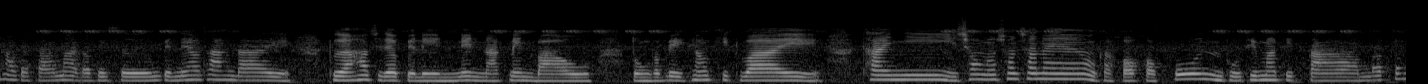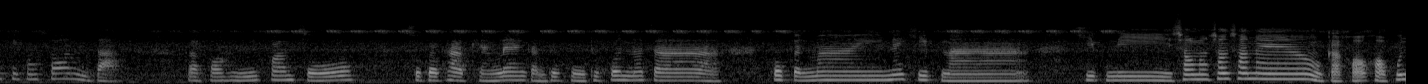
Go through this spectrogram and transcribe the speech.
เฮาก็สามารถเอาไปเสริมเป็นแนวทางใด เพื่อเฮาจะได้ไปเล่นเน้นหนักเน้นเบา ตรงกับเลขที่เฮาคิดไว้ทายนี้ช่องน้องช่อนชาแนลก็ขอขอบคุณผู้ที่มาติดตาม รับชมคลิปน้องซ่อนจ้ะก็ขอให้มีความสุขสุขภาพแข็งแรงกันทุกผู้ทุกคนเนาะจ้าพบกันใหม่ในคลิปหน้า คลิปนี้ช่องน้องช่องชาแนลก็ขอขอบคุณ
